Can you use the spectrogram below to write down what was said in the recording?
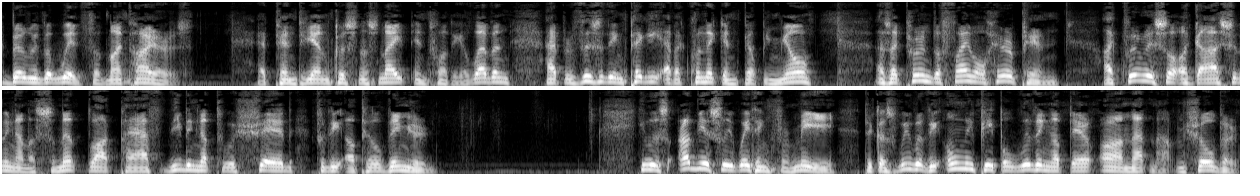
barely the width of my tires at 10 p.m. Christmas night in 2011 after visiting Peggy at a clinic in Perpignan. As I turned the final hairpin, I clearly saw a guy sitting on a cement block path leading up to a shed for the uphill vineyard. He was obviously waiting for me because we were the only people living up there on that mountain shoulder.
